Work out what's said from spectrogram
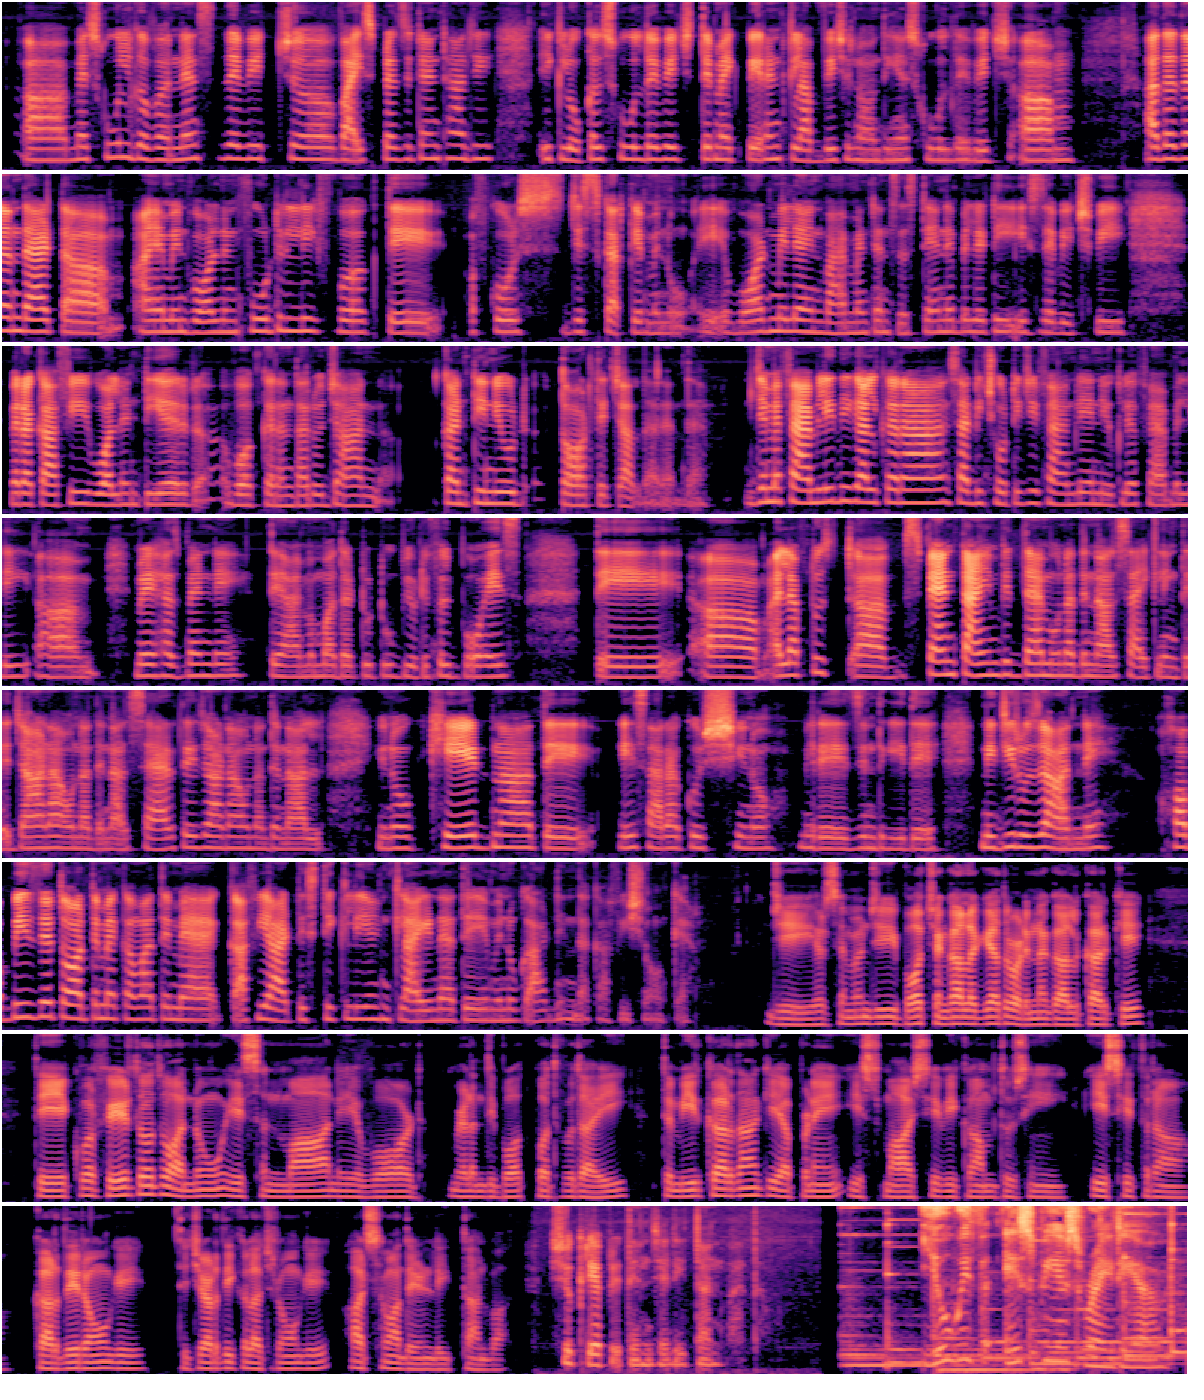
ਮੈਂ ਸਕੂਲ ਗਵਰਨੈਂਸ ਦੇ ਵਿੱਚ ਵਾਈਸ ਪ੍ਰੈਜ਼ੀਡੈਂਟ ਹਾਂ ਜੀ ਇੱਕ ਲੋਕਲ ਸਕੂਲ ਦੇ ਵਿੱਚ ਤੇ ਮੈਂ ਇੱਕ ਪੇਰੈਂਟ ਕਲੱਬ ਵੀ ਚਲਾਉਂਦੀ ਹਾਂ ਸਕੂਲ ਦੇ ਵਿੱਚ other than that I am involved in food relief work ਤੇ ਆਫ ਕੋਰਸ ਜਿਸ ਕਰਕੇ ਮੈਨੂੰ ਇਹ ਅਵਾਰਡ ਮਿਲਿਆ এনवायरमेंट ਐਂਡ ਸਸਟੇਨੇਬਿਲਿਟੀ ਇਸ ਦੇ ਵਿੱਚ ਵੀ ਮੇਰਾ ਕਾਫੀ ਵੋਲੰਟੀਅਰ ਵਰਕ ਕਰਨ ਦਾ ਰੁਝਾਨ ਕੰਟੀਨਿਊਡ ਤੌਰ ਤੇ ਚੱਲਦਾ ਰਹਿੰਦਾ ਹੈ ਜੇ ਮੈਂ ਫੈਮਿਲੀ ਦੀ ਗੱਲ ਕਰਾਂ, ਸਾਡੀ ਛੋਟੀ ਜੀ ਫੈਮਿਲੀ ਹੈ ਨਿਊਕਲੀਅਰ ਫੈਮਿਲੀ ਮੇਰੇ ਹਸਬੰਡ ਨੇ ਤੇ I am a mother to two beautiful boys ਤੇ I love to spend time with them, ਉਹਨਾਂ ਦੇ ਨਾਲ ਸਾਈਕਲਿੰਗ ਤੇ ਜਾਣਾ, ਉਹਨਾਂ ਦੇ ਨਾਲ ਸੈਰ ਤੇ ਜਾਣਾ, ਉਹਨਾਂ ਦੇ ਨਾਲ ਯੂ نو ਖੇਡਣਾ ਤੇ ਇਹ ਸਾਰਾ ਕੁਝ ਯੂ نو ਮੇਰੇ ਜ਼ਿੰਦਗੀ ਦੇ ਨਿੱਜੀ ਰੁਝਾਨ ਨੇ। ਹੌਬੀਜ਼ ਦੇ ਤੌਰ ਤੇ ਮੈਂ ਕਹਾਂ ਤੇ ਮੈਂ ਕਾਫੀ ਆਰਟਿਸਟਿਕਲੀ ਇਨਕਲਾਈਨ ਹਾਂ ਤੇ ਮੈਨੂੰ ਗਾਰਡਨਿੰਗ ਦਾ ਕਾਫੀ ਸ਼ੌਂਕ ਹੈ। ਜੀ, ਹਰਸਿਮਰਨ ਜੀ, ਬਹੁਤ ਚੰਗਾ ਲੱਗਿਆ ਤੁਹਾਡੇ ਨਾਲ ਗੱਲ ਕਰਕੇ। ਤੇ ਇੱਕ ਵਾਰ ਫੇਰ ਤੋਂ ਤੁਹਾਨੂੰ ਇਹ ਸਨਮਾਨ ਇਹ ਅਵਾਰਡ ਮਿਲਣ ਦੀ ਬਹੁਤ-ਬਹੁਤ ਵਧਾਈ ਤੇ ਉਮੀਦ ਕਰਦਾ ਕਿ ਆਪਣੇ ਇਸ ਸਮਾਜ ਸੇਵੀ ਕੰਮ ਤੁਸੀਂ ਇਸੇ ਤਰ੍ਹਾਂ ਕਰਦੇ ਰਹੋਗੇ ਤੇ ਚੜ੍ਹਦੀ ਕਲਾ ਚ ਰਹੋਗੇ। ਅੱਜ ਸਮਾਂ ਦੇਣ ਲਈ ਧੰਨਵਾਦ। ਸ਼ੁਕਰੀਆ ਪ੍ਰਿਤੰਜਲੀ ਜੀ ਧੰਨਵਾਦ। You're with SBS Radio.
